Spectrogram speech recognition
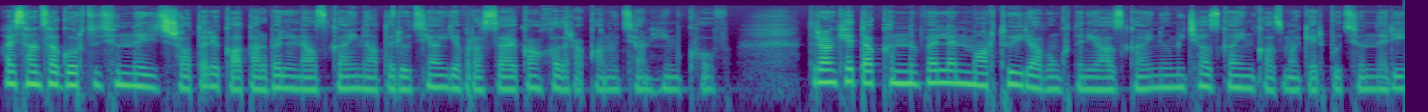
Այս հանցագործություններից շատերը կատարվել են ազգային ատելության եւ ռասայական խտրականության հիմքով։ Դրանք հետաքննվել են մարդու իրավունքների ազգային ու միջազգային կազմակերպությունների,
